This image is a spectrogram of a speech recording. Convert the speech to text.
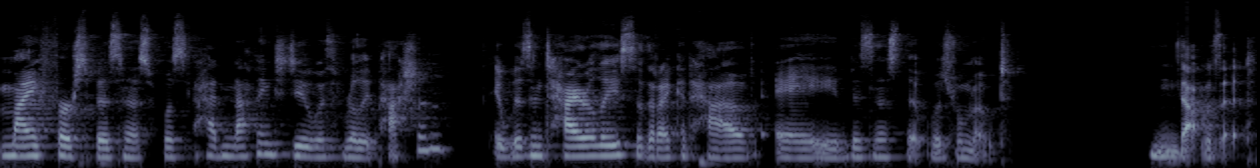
my first business was had nothing to do with really passion. It was entirely so that I could have a business that was remote. That was it.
